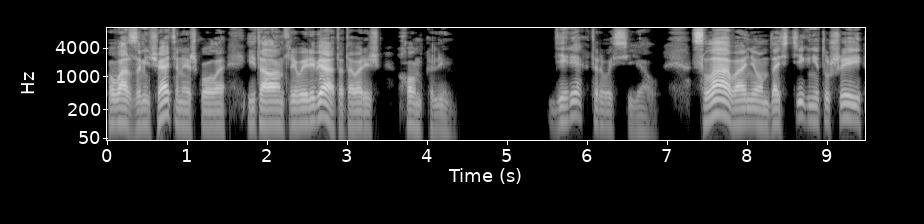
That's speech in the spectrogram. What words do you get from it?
У вас замечательная школа и талантливые ребята, товарищ Хонг Лин. Директор воссиял. Слава о нем достигнет ушей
